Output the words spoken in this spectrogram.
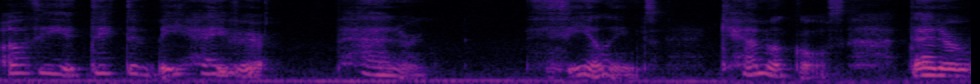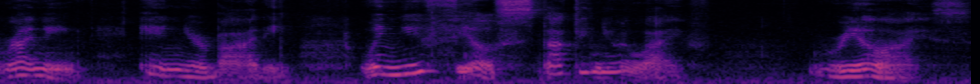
of the addictive behavior pattern, feelings, chemicals that are running in your body. When you feel stuck in your life, realize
